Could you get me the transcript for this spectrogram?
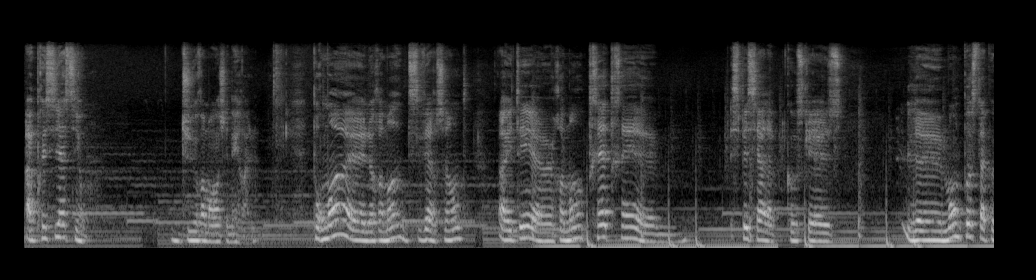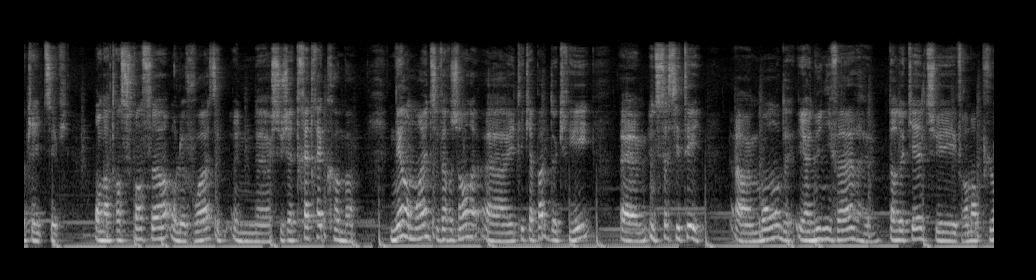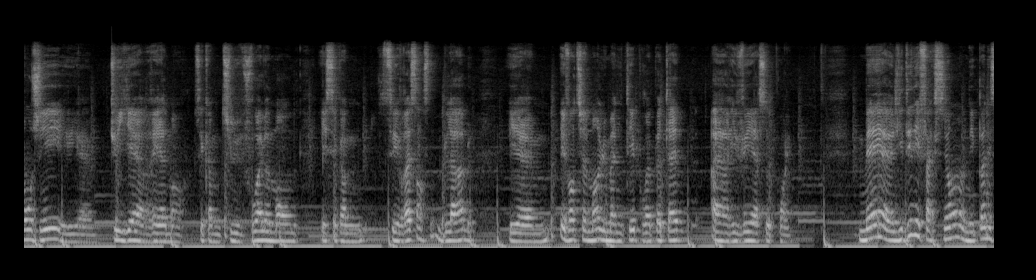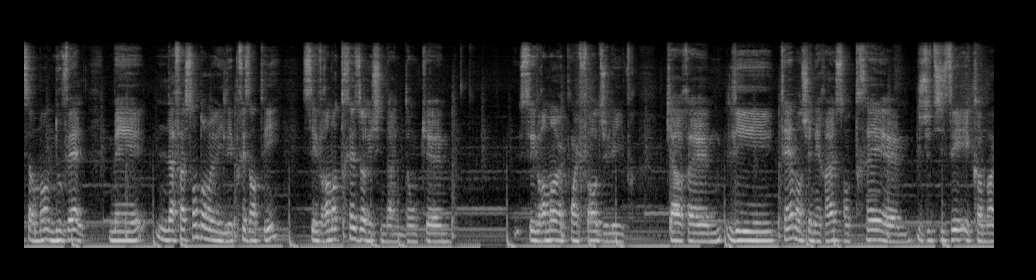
Appréciation du roman en général. Pour moi, euh, le roman Divergente a été un roman très très spécial à cause que le monde post-apocalyptique. On entend souvent ça, on le voit, c'est un sujet très très commun. Néanmoins, Divergent a été capable de créer euh, une société, un monde et un univers euh, dans lequel tu es vraiment plongé et euh, tu y es réellement. C'est comme tu vois le monde et c'est comme c'est vraisemblable et éventuellement l'humanité pourrait peut-être arriver à ce point. Mais euh, l'idée des factions n'est pas nécessairement nouvelle, mais la façon dont il est présenté, c'est vraiment très original. Donc, euh, c'est vraiment un point fort du livre. Car euh, les thèmes en général sont très utilisés et communs.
